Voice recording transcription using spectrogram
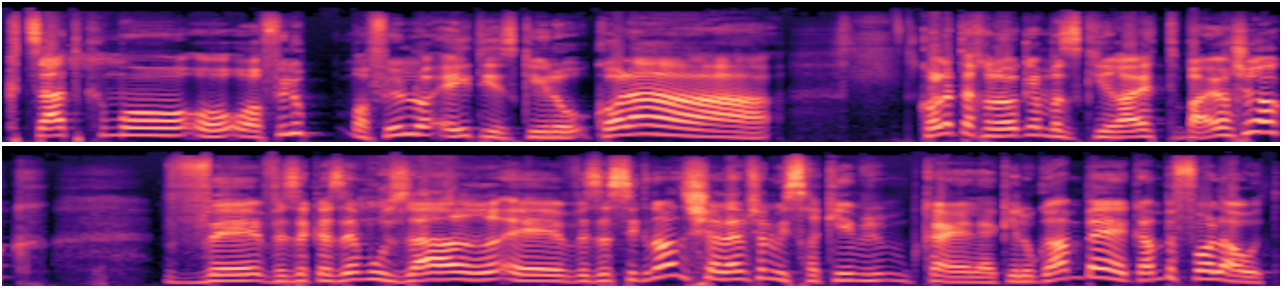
קצת כמו, או, או אפילו, אפילו לא 80's, כאילו, כל, ה, כל הטכנולוגיה מזכירה את BioShock. ו- וזה כזה מוזר, uh, וזה סגנון שלם של משחקים כאלה, כאילו גם, ב- גם ב Fallout.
